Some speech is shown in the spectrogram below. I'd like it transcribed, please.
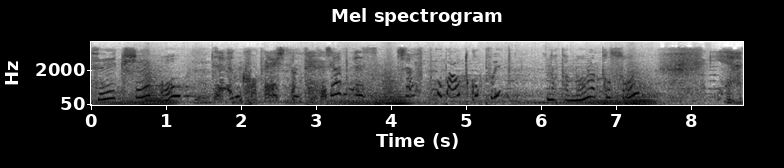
picture. Oh, the incubation period is just about complete. Not a moment too soon. Yes.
